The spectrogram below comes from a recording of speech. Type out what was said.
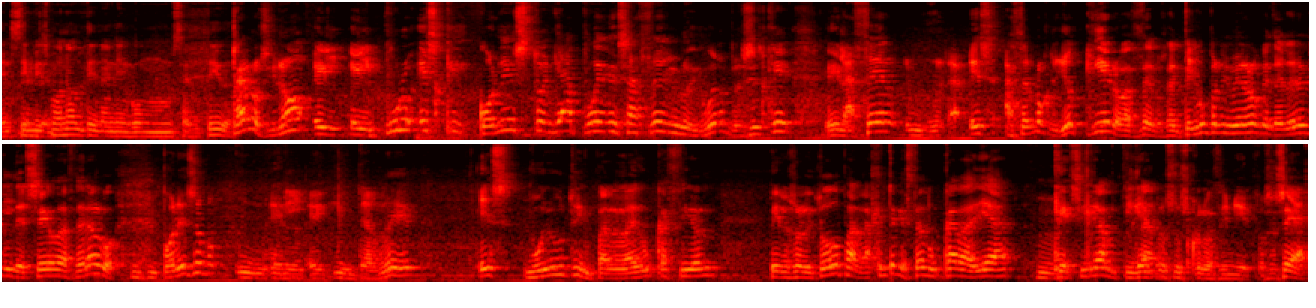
en sí mismo no tiene ningún sentido. Claro, sino el, el puro, es que con esto ya puedes hacer, bueno, pero es que el hacer es hacer lo que yo quiero hacer tengo primero que tener el deseo de hacer algo. Por eso mm, el, Internet es muy útil para la educación, pero sobre todo para la gente que está educada ya, mm. que siga ampliando sus conocimientos. O sea,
